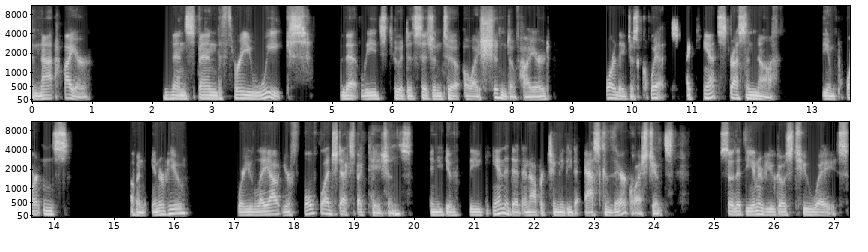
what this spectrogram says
to not hire than spend three weeks that leads to a decision to, oh, I shouldn't have hired or they just quit. I can't stress enough the importance of an interview where you lay out your full fledged expectations and you give the candidate an opportunity to ask their questions so that the interview goes two ways.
